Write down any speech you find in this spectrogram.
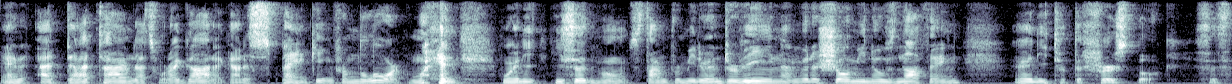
And at that time that's what i got. I got a spanking from the lord. When when he, he said well it's time for me to intervene. I'm going to show him he knows nothing. And he took the first book. He says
